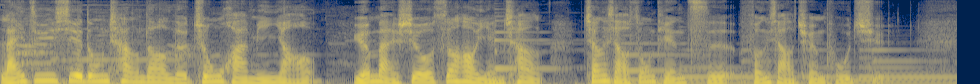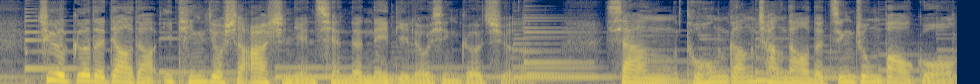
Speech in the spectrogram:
来自于谢东唱到的中华民谣，原版是由孙浩演唱，张晓松填词，冯小泉谱曲。这个歌的调调一听就是二十年前的内地流行歌曲了，像屠洪刚唱到的“精忠报国”，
